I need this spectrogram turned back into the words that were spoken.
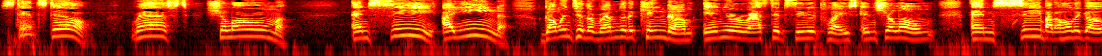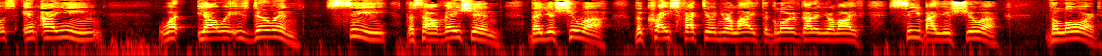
Stand still, rest, shalom, and see, ayin. Go into the realm of the kingdom in your rested, seated place in shalom, and see by the Holy Ghost in ayin what Yahweh is doing. See the salvation, the Yeshua, the Christ factor in your life, the glory of God in your life. See by Yeshua, the Lord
